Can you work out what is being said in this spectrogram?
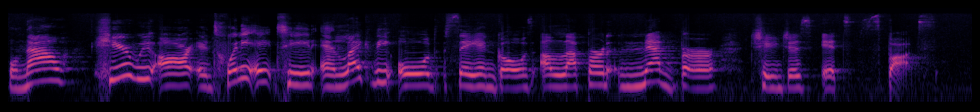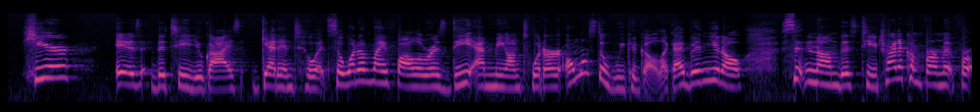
Well, now here we are in 2018, and like the old saying goes, a leopard never changes its spots. Here is the tea, you guys. Get into it. So one of my followers DM'd me on Twitter almost a week ago. Like I've been, you know, sitting on this tea, trying to confirm it for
